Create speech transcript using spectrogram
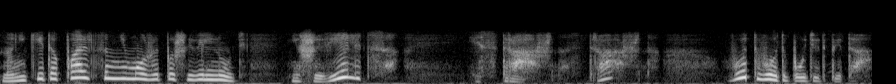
Но Никита пальцем не может пошевельнуть, не шевелится, и страшно, страшно, вот-вот будет беда.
